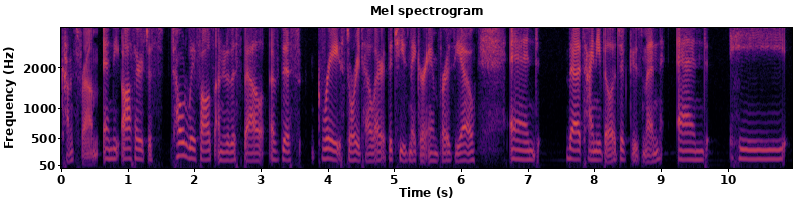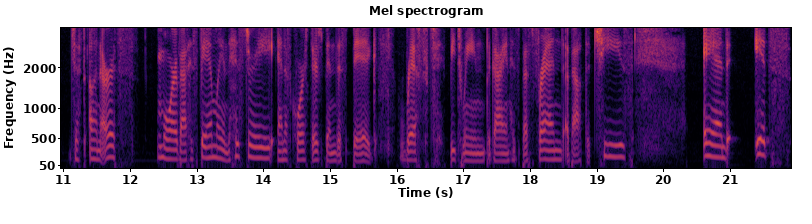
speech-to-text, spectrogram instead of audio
comes from. And the author just totally falls under the spell of this great storyteller, the cheesemaker Ambrosio, and the tiny village of Guzman. And he just unearths more about his family and the history. And of course, there's been this big rift between the guy and his best friend about the cheese. And it's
